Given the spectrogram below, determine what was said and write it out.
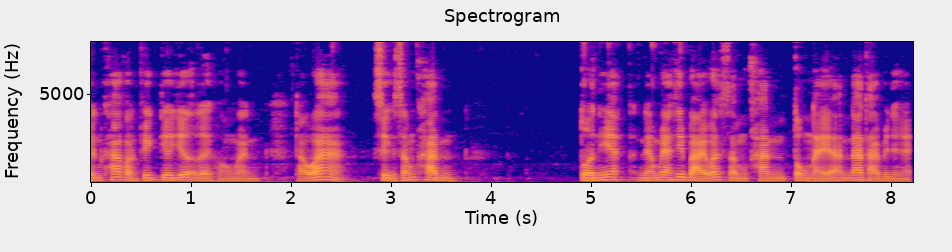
เป็นค่า config เยอะ ๆ เลยของมัน แต่ว่าสิ่งสำคัญ ตัวนี้ยังไม่อธิบายว่าสำคัญตรงไหนหน้าตาเป็นยังไง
